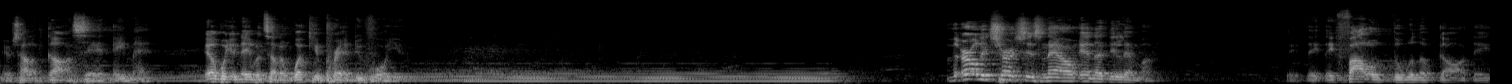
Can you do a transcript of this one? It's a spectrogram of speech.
Every child of God said, Amen. Elbow your neighbor tell them, What can prayer do for you? The early church is now in a dilemma. They, they, they followed the will of God. They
